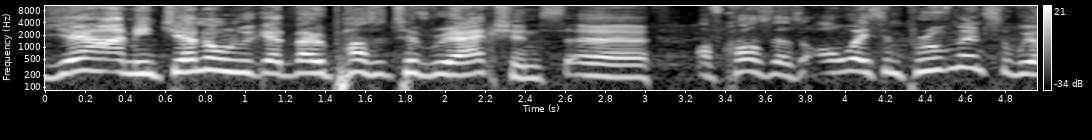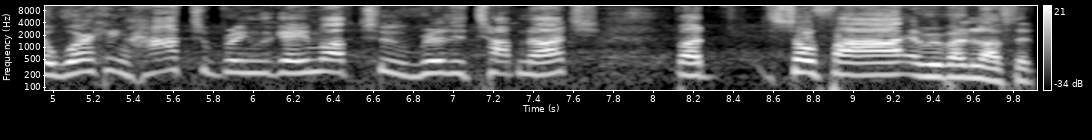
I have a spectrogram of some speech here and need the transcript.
Yeah, I mean, generally we get very positive reactions. Uh, of course, there's always improvements. We are working hard to bring the game up to really top notch, but so far everybody loves it.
